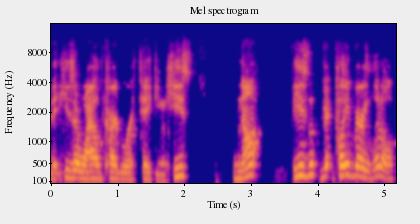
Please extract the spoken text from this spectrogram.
that he's a wild card worth taking. He's not, he's played very little,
